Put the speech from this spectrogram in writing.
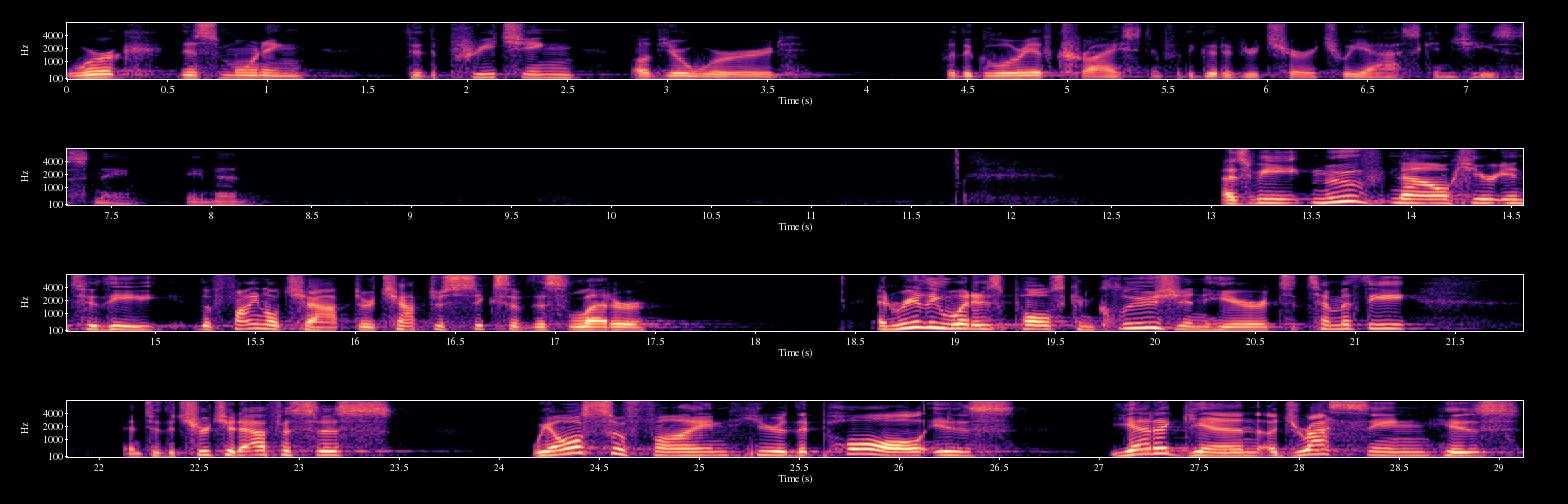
Work this morning through the preaching of your word for the glory of Christ and for the good of your church, we ask in Jesus' name. Amen. As we move now here into the, the final chapter, chapter six of this letter, and really what is Paul's conclusion here to Timothy and to the church at Ephesus, we also find here that Paul is yet again addressing his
